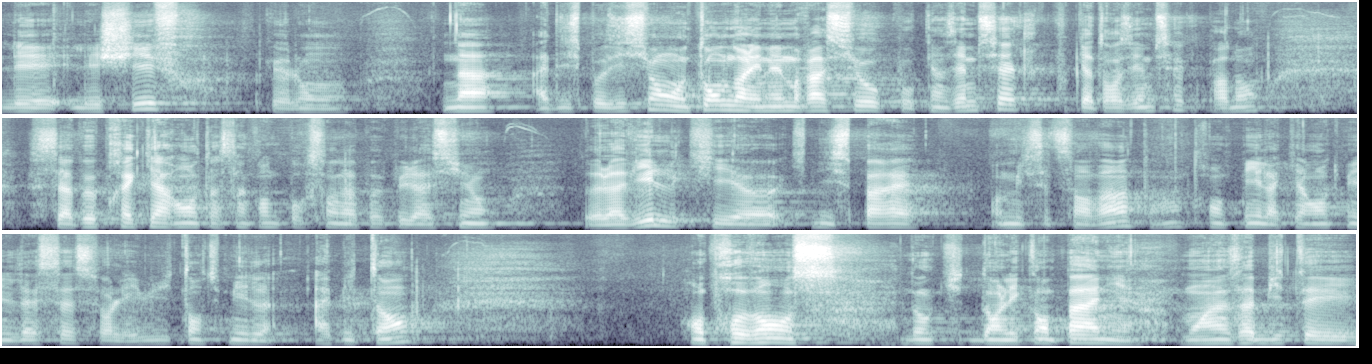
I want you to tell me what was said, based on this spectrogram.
les, chiffres que l'on a à disposition. On tombe dans les mêmes ratios qu'au XVe siècle, au XIVe siècle, pardon. C'est à peu près 40 à 50% de la population de la ville qui, euh, disparaît en 1720, 30 000 à 40 000 décès sur les 80 000 habitants. En Provence, donc dans les campagnes moins habitées,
